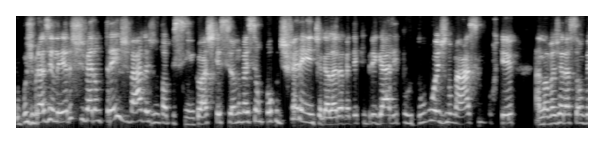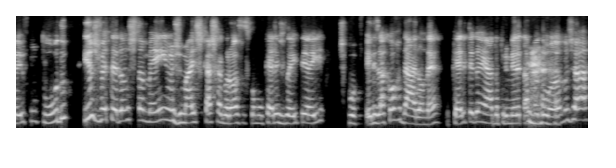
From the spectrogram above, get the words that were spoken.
os brasileiros tiveram três vagas no top 5. Eu acho que esse ano vai ser um pouco diferente. A galera vai ter que brigar ali por duas no máximo, porque A nova geração veio com tudo. E os veteranos também, os mais casca-grossas, como o Kelly Slater aí, tipo, eles acordaram, né? O Kelly ter ganhado a primeira etapa do ano já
